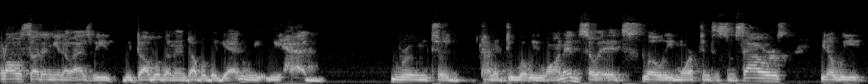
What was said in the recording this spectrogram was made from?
but all of a sudden you know as we we doubled and then doubled again we we had room to kind of do what we wanted so it slowly morphed into some sours you know we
